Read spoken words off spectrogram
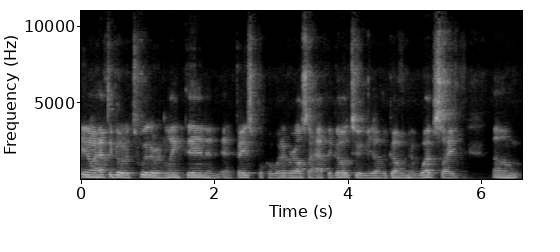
you know, I have to go to Twitter and LinkedIn and, and Facebook or whatever else I have to go to, you know, the government website. Um,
